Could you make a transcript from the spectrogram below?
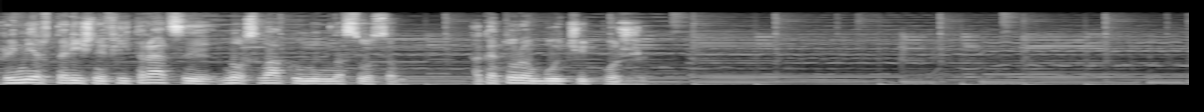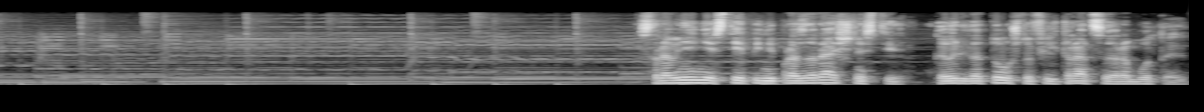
Пример вторичной фильтрации, но с вакуумным насосом, о котором будет чуть позже. Сравнение степени прозрачности говорит о том, что фильтрация работает.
